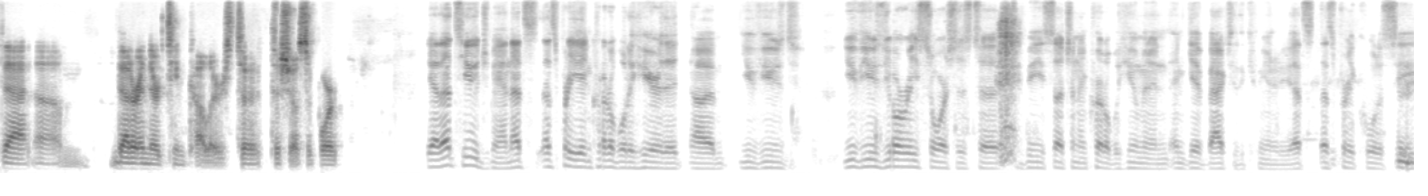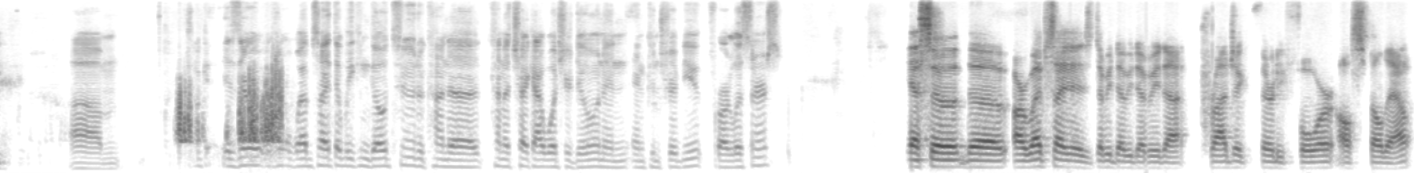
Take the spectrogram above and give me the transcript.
that um, that are in their team colors to to show support. Yeah, that's huge, man. That's that's pretty incredible to hear that uh, you've used you've used your resources to, to be such an incredible human and, and, give back to the community. That's that's pretty cool to see. Hmm. Um, Okay. Is there, is there a website that we can go to to kind of kind of check out what you're doing and, and contribute for our listeners? Yeah, so the our website is www.project34 all spelled out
